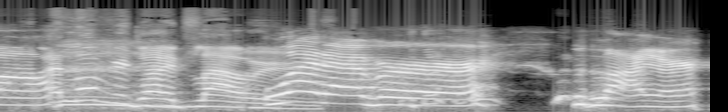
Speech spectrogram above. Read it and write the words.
I love your dried flowers. Whatever. Liar.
